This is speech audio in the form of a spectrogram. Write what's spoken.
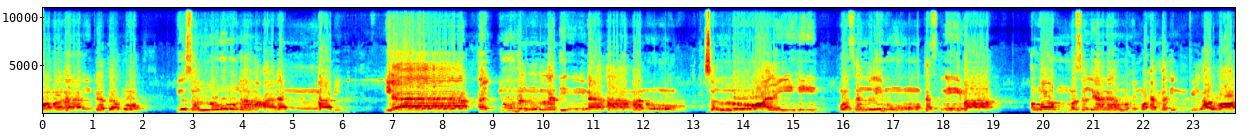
وملائكته يصلون على النبي. يا أيها الذين آمنوا صلوا عليه وسلموا تسليما. اللهم صل على روح محمد في الأرواح.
